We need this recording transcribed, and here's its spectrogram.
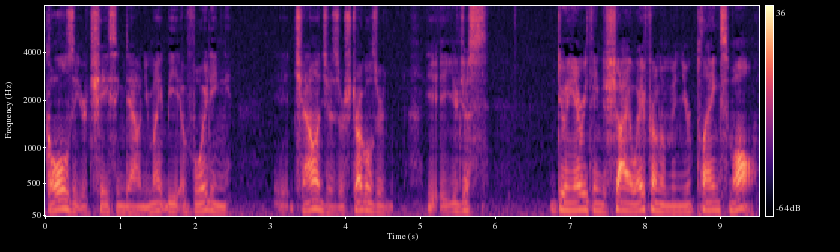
goals that you're chasing down. You might be avoiding challenges or struggles or you're just doing everything to shy away from them and you're playing small.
